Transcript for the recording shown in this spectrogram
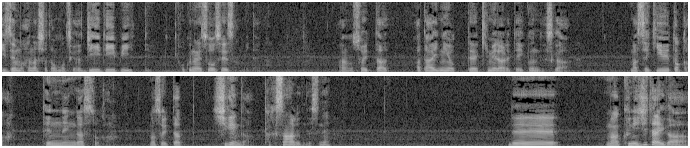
以前も話したと思うんですけど GDP っていう国内総生産みたいなあのそういった値によって決められていくんですが、まあ、石油とか天然ガスとか、まあ、そういった資源がたくさんあるんですね。でまあ国自体が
